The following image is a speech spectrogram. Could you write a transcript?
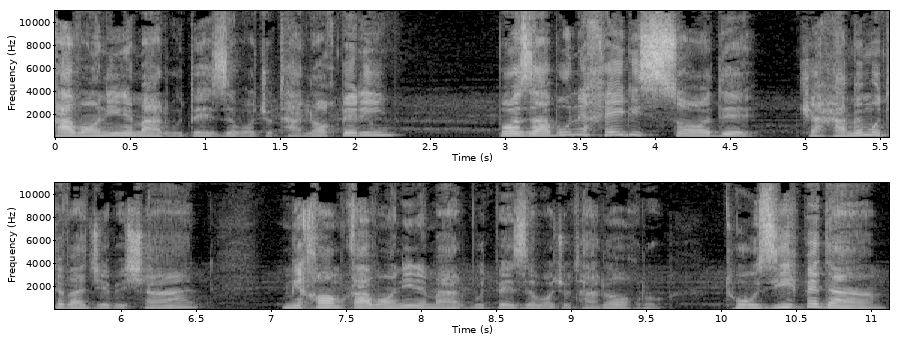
قوانین مربوط به ازدواج و طلاق بریم. با زبون خیلی ساده که همه متوجه بشن می‌خوام قوانین مربوط به ازدواج و طلاق رو توضیح بدم.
